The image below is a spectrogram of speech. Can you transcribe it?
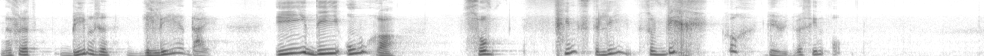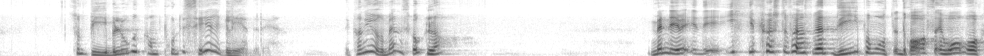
Men fordi at Bibelen sier 'gled deg'. I de orda så fins det liv. Så virker Gud ved sin ånd. Så bibelordet kan produsere glede. Det Det kan gjøre mennesker glad. Men det, det, er ikke først og fremst ved at de på en måte drar seg i hår og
